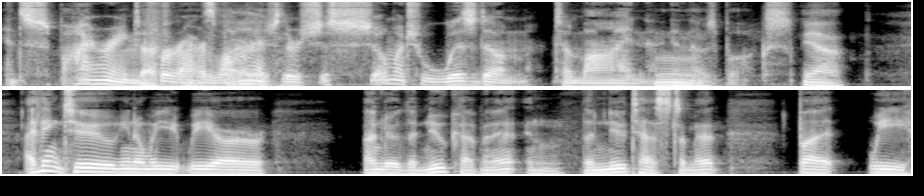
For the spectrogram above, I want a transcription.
inspiring for our inspiring. lives. There's just so much wisdom to mine in those books. Yeah, I think too. You know, we we are under the new covenant and the New Testament, but we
